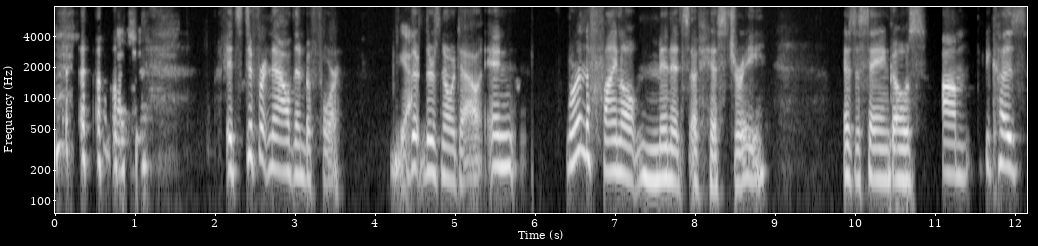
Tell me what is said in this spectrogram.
gotcha. it's different now than before. Yeah. There, there's no doubt. And we're in the final minutes of history, as the saying goes. Um, because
